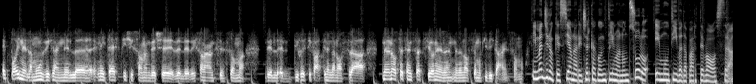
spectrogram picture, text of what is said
E poi nella musica e nei testi ci sono invece delle risonanze insomma, delle, di questi fatti nella nostra, nelle nostre sensazioni, nelle, nelle nostre emotività. Insomma. Immagino che sia una ricerca continua non solo emotiva da parte vostra,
